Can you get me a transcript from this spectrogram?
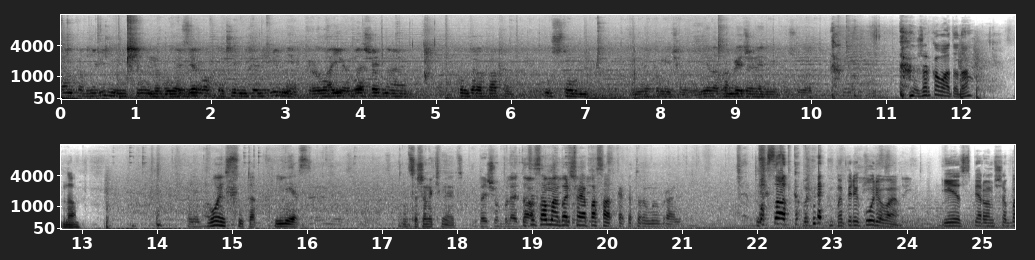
Танков не видно, ничего не было. Резервов противника не видно. а их волшебная контратака, ну, штурм. Не помечено. Не на не. Жарковато, да? Да. Блядь, двое суток лес. Це ще не кінець. Да еще, блядь, Это самая большая посадка, которую мы брали. Посадка, блядь. Ми перекурюємо і з першим ШБ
